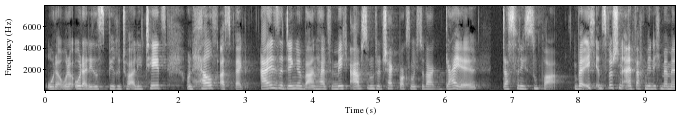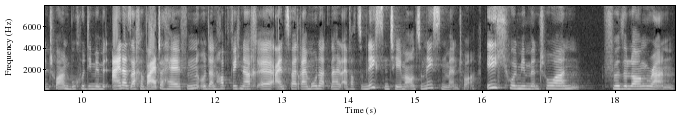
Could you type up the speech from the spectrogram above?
oder, oder, oder dieses Spiritualitäts- und Health-Aspekt. All diese Dinge waren halt für mich absolute Checkboxen, wo ich so war, geil, das finde ich super weil ich inzwischen einfach mir nicht mehr Mentoren buche, die mir mit einer Sache weiterhelfen und dann hopfe ich nach äh, ein, zwei, drei Monaten halt einfach zum nächsten Thema und zum nächsten Mentor. Ich hole mir Mentoren für the long run,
